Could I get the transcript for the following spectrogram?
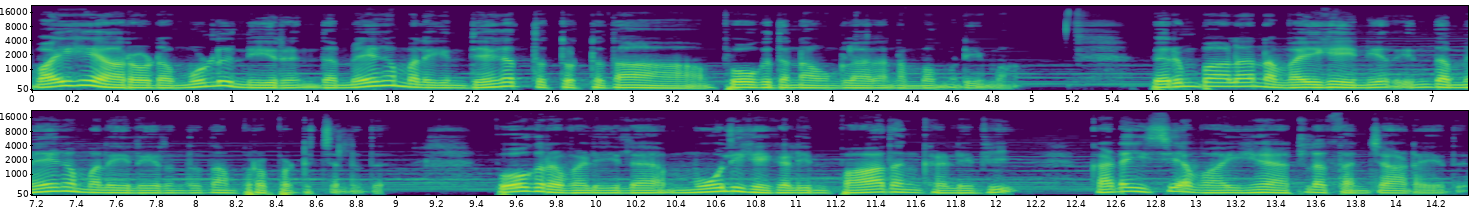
வைகை ஆறோட முழு நீர் இந்த மேகமலையின் தேகத்தை தொட்டு தான் போகுதுன்னு அவங்களால நம்ப முடியுமா? பெரும்பாலான வைகை நீர் இந்த மேகமலையிலிருந்து தான் புறப்பட்டு செல்லுது. போகிற வழியில் மூலிகைகளின் பாதம் கழுவி கடைசியாக வைகை ஆற்றில் தஞ்சாடையுது.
